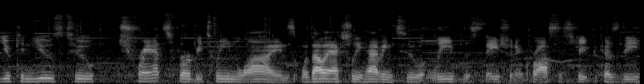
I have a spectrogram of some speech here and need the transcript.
you can use to transfer between lines without actually having to leave the station and cross the street because the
